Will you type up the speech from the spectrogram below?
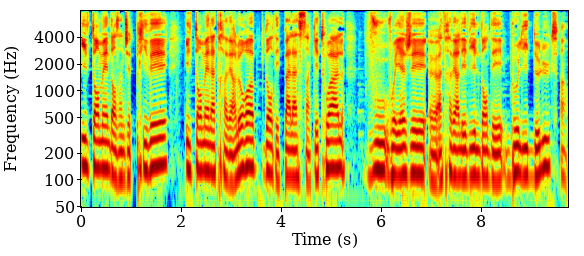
il t'emmène dans un jet privé, il t'emmène à travers l'Europe, dans des palaces 5 étoiles, vous voyagez euh, à travers les villes dans des bolides de luxe, enfin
